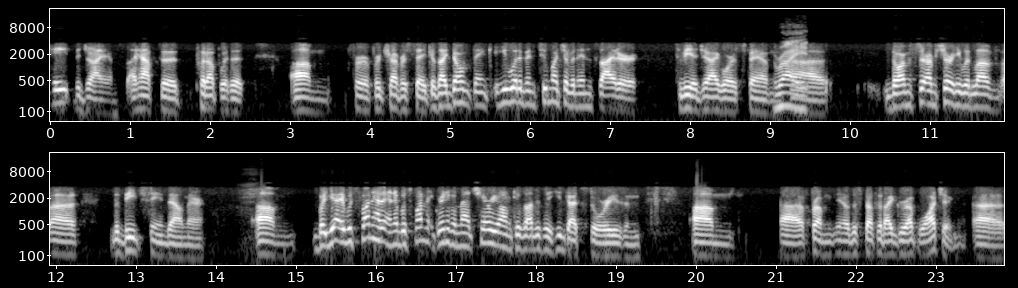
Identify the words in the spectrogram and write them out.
hate the Giants, I have to put up with it um, for for Trevor's sake because I don't think he would have been too much of an insider to be a Jaguars fan. Right. Uh, though I'm sure I'm sure he would love uh, the beach scene down there. Um, but yeah, it was fun, having- and it was fun, great having Matt Cherry on because obviously he's got stories and um, uh, from you know the stuff that I grew up watching, uh,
